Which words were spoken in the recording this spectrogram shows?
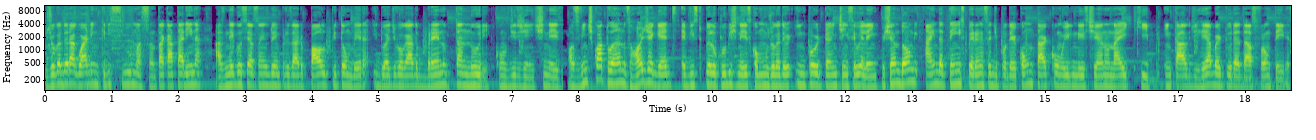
O jogador aguarda em Criciúma, Santa Catarina, as negociações do empresário Paulo Pitombeira e do advogado Breno Tanuri com os dirigentes chineses. Aos 24 anos, Roger Guedes é visto pelo clube chinês como um jogador importante em seu elenco. O Shandong ainda tem esperança de poder contar com ele neste ano na equipe, em caso de reabertura das fronteiras.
